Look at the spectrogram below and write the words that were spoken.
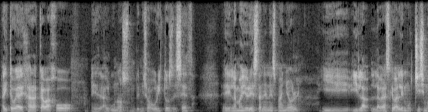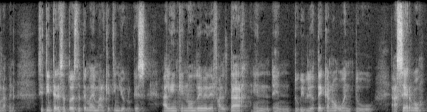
Ahí te voy a dejar acá abajo eh, algunos de mis favoritos de Seth. Eh, la mayoría están en español y, la, verdad es que vale muchísimo la pena. Si te interesa todo este tema de marketing, yo creo que es alguien que no debe de faltar en, tu biblioteca, ¿no? O en tu acervo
